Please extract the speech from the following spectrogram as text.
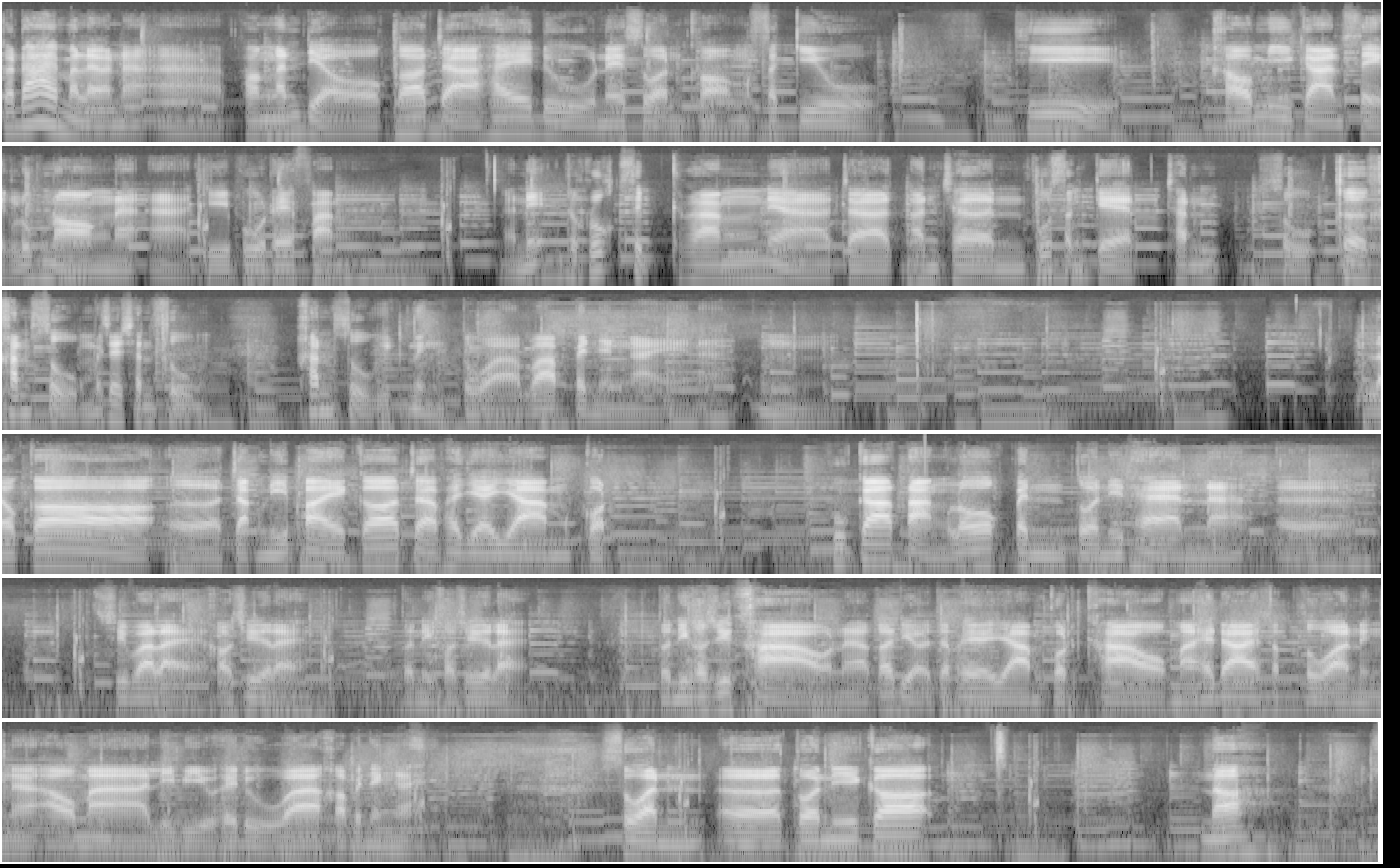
ก็ได้มาแล้วนะอ่าเพราะงั้นเดี๋ยวก็จะให้ดูในส่วนของสกิลที่เขามีการเสกลูกน้องนะอ่าที่พูดให้ฟัง อันนี้ทุกๆสิบครั้งเนี่ยจะอัญเชิญผู้สังเกตชั้นสูงคือขั้นสูงไม่ใช่ชั้นสูง ขั้นสูงอีกหนึ่งตัวว่าเป็นยังไงนะอืมแล้วก็เอ่อจากนี้ไปก็จะพยายามกดผู้กล้าต่างโลกเป็นตัวนี้แทนนะ เออชื่อว่าอะไรเขาชื่ออะไร ตัวนี้เขาชื่ออะไร ตัวนี้เขาชื่อข่าวนะ ก็เดี๋ยวจะพยายามกดข่าวออกมาให้ได้สักตัวหนึ่งนะ เอามารีวิวให้ดูว่าเขาเป็นยังไง ส่วนเอ่อตัวนี้ก็ เนาะ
